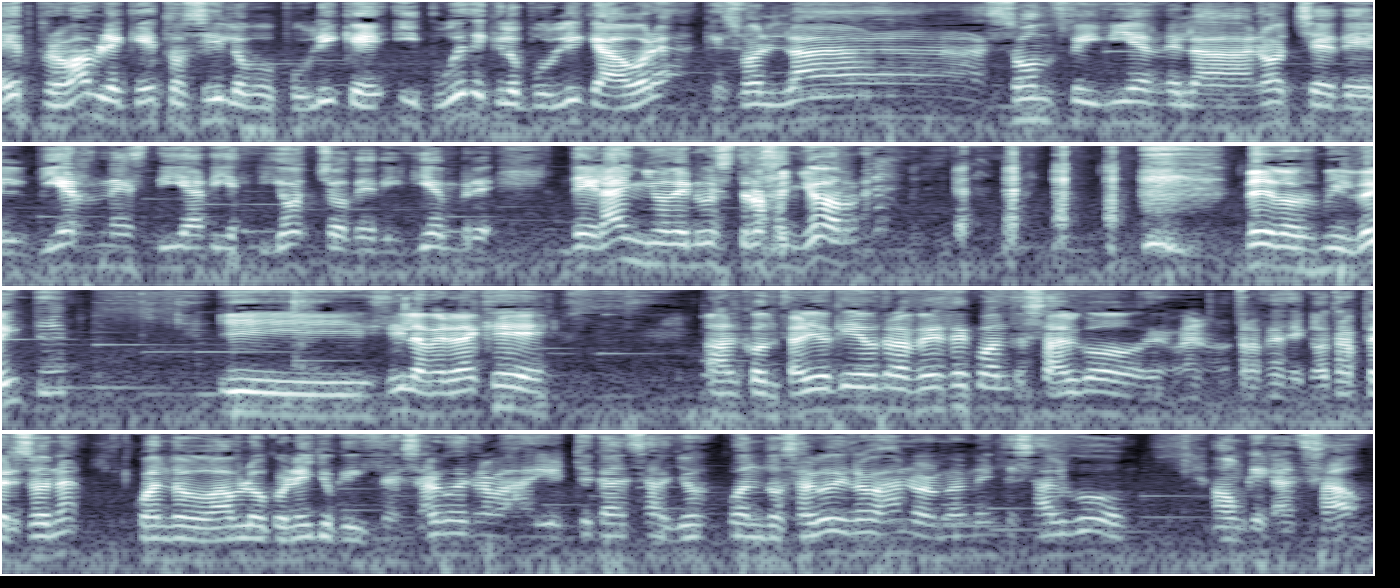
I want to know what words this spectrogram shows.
Es probable que esto sí lo publique y puede que lo publique ahora, que son las 11 y 10 de la noche del viernes día 18 de diciembre del año de nuestro Señor de 2020. Y sí, la verdad es que al contrario que otras veces cuando salgo, bueno, otras veces que otras personas, cuando hablo con ellos que dicen salgo de trabajar y estoy cansado, yo cuando salgo de trabajar normalmente salgo, aunque cansado,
